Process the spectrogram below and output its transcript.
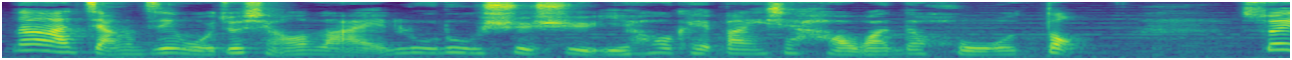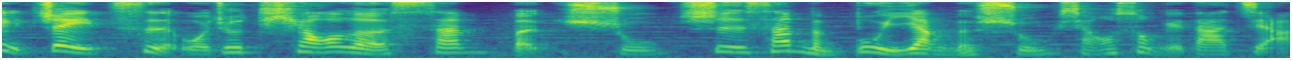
那奖金我就想要来陆陆续续以后可以办一些好玩的活动。所以这一次我就挑了三本书，是三本不一样的书，想要送给大家。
